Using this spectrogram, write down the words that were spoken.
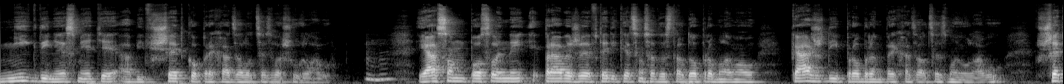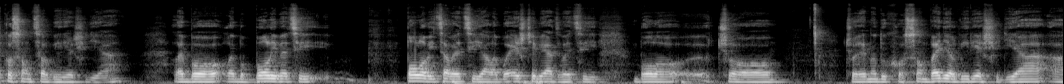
nikdy nesmiete, aby všetko prechádzalo cez vašu hlavu. Mm-hmm. Ja som posledný, práve že vtedy, keď som sa dostal do problémov, každý problém prechádzal cez moju hlavu. Všetko som chcel vyriešiť ja, lebo, lebo boli veci, polovica vecí alebo ešte viac vecí bolo, čo čo jednoducho som vedel vyriešiť ja a,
